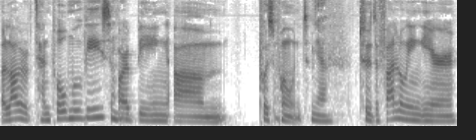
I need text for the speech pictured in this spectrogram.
a lot of tentpole movies are being um, postponed Yeah. to the following year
